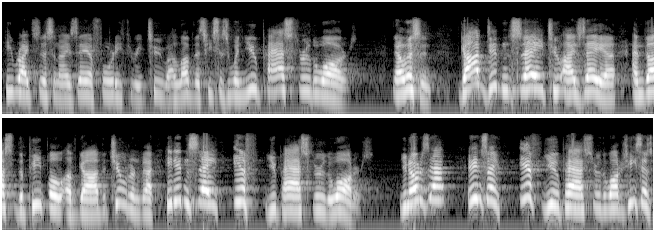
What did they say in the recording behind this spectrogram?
He writes this in Isaiah 43 2. I love this. He says, When you pass through the waters. Now listen, God didn't say to Isaiah, and thus the people of God, the children of God, He didn't say, if you pass through the waters. You notice that? He didn't say, if you pass through the waters. He says,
